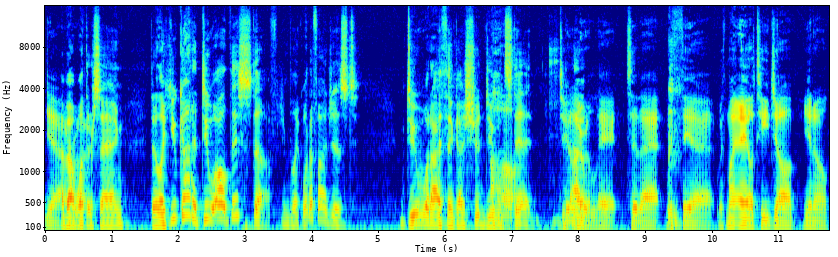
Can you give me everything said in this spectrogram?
Yeah. about what they're saying. They're like you got to do all this stuff. You'd be like, what if I just do what I think I should do Oh, instead? Dude, You I relate to that with the uh, with my ALT job. You know,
